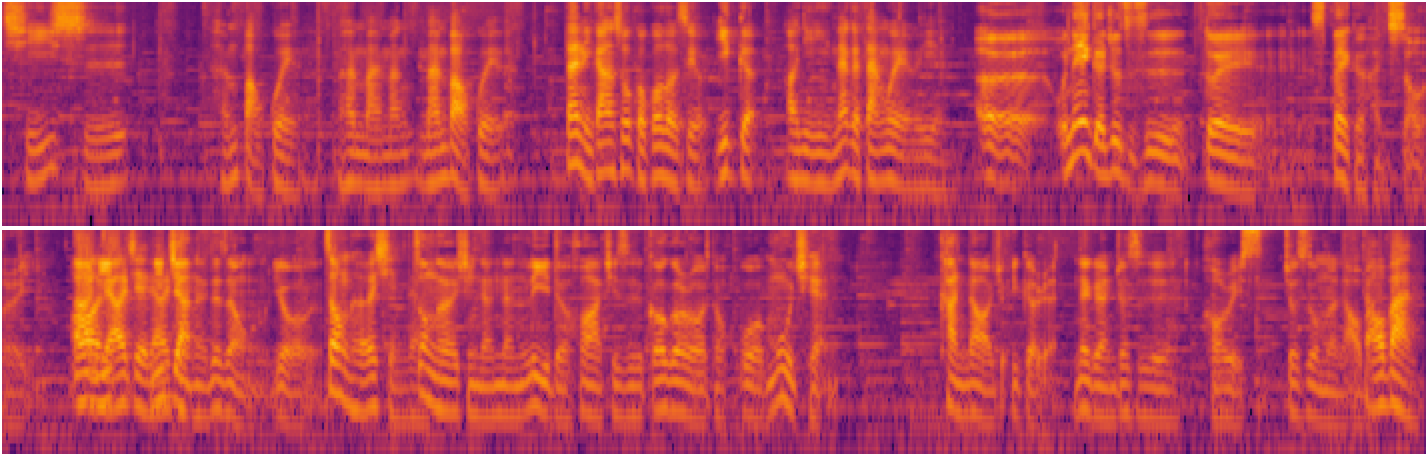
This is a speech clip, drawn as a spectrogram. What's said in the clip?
其实很宝贵的，很蛮蛮蛮宝贵的。但你刚刚说狗狗的只有一个哦，你那个单位而言，呃，我那个就只是对 spec 很熟而已。哦，了解了解。你讲的这种有综合型的综合型的能力的话，其实 Google 的我目前看到就一个人，那个人就是 Horace，就是我们老板。老板，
